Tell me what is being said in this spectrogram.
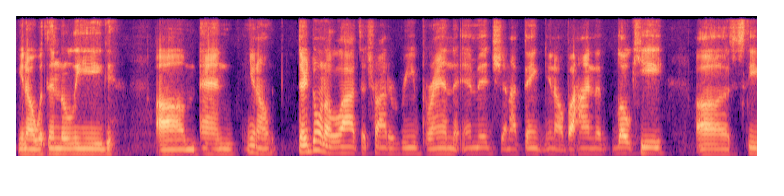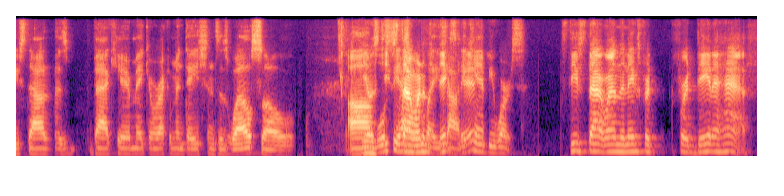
you know within the league, um, and you know, they're doing a lot to try to rebrand the image, and I think you know behind the low key, uh, Steve Stoute is back here making recommendations as well. So uh, Yo, we'll see how it plays out. It can't be worse. Steve Stoute ran the Knicks for for a day and a half.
